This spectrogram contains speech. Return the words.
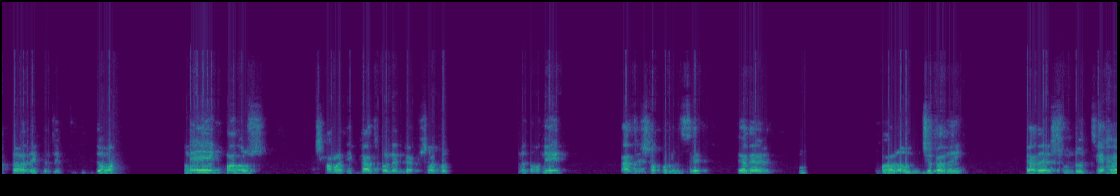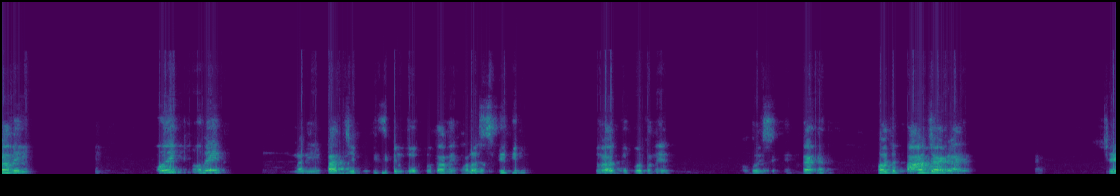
আপনারা দেখবেন যে অনেক মানুষ সামাজিক কাজ বলেন, ব্যবসা বলেন অনেক কাজে সফল হয়েছে, যাদের খুব ভালো উচ্চতা নেই, যাদের সুন্দর চেহারা নেই, অনেক অনেক মানে বাহ্যিক ফিজিক্যাল যোগ্যতা নেই, ভালো স্মৃতি যোগ্যতা নেই হয়েছে কিন্তু দেখেন, হয়তো তার জায়গায় সে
